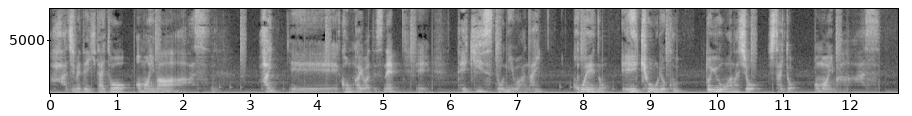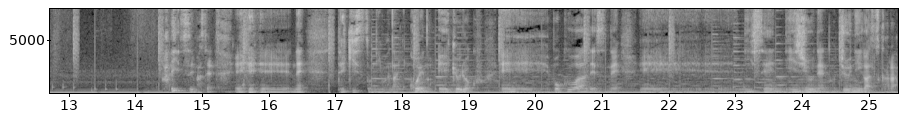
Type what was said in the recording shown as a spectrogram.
始めていきたいと思います。はい、えー、今回はですね、えー、テキストにはない声の影響力というお話をしたいと思います。はいすいません。えー、ねテキストにはない声の影響力、えー、僕はですね、えー、2020年の12月から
